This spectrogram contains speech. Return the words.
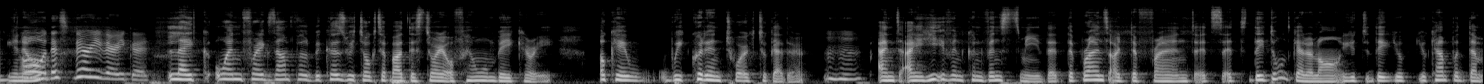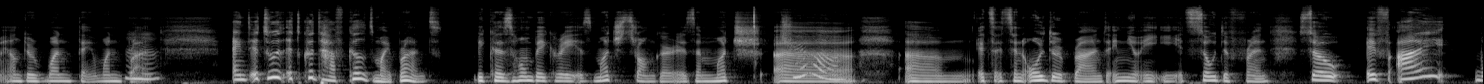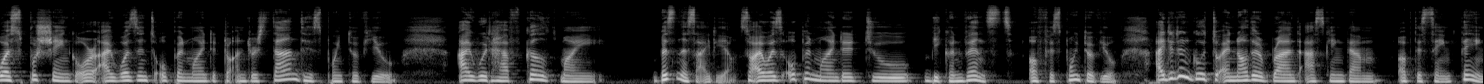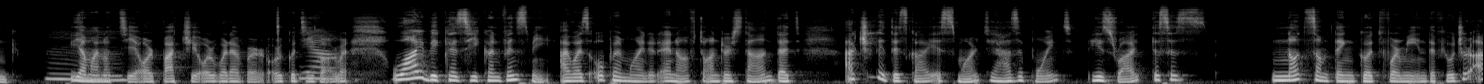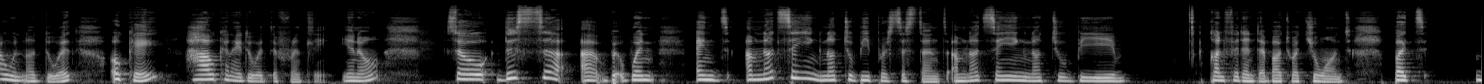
You know, Oh, that's very, very good. like when, for example, because we talked about the story of home bakery, okay, we couldn't work together, and I, he even convinced me that the brands are different. It's it's they don't get along. You they, you you can't put them under one thing, one brand, and it would it could have killed my brand because home bakery is much stronger is a much uh, um, it's it's an older brand in UAE it's so different. So if I was pushing or I wasn't open minded to understand his point of view I would have killed my business idea. So I was open minded to be convinced of his point of view. I didn't go to another brand asking them of the same thing. Hmm. Yamanote or Pachi or whatever, or Godiva Yeah. or whatever. Why? Because he convinced me. I was open minded enough to understand that actually this guy is smart. He has a point. He's right. This is not something good for me in the future. I will not do it. Okay, how can I do it differently? You know? So this, uh, uh, when, and I'm not saying not to be persistent. I'm not saying not to be confident about what you want, but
